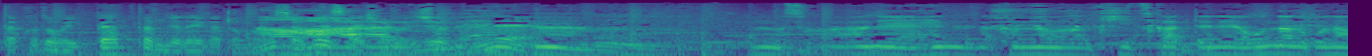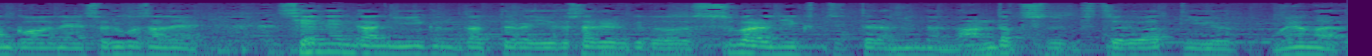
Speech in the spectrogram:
たこともいっぱいあったんじゃないかと思うんですよね、最初の10年ね。うんうん、それはね変なそんな気使ってね女の子なんかはねそれこそね青年団に行くんだったら許されるけどスバルに行くって言ったらみんななんだとそれはっていう親が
